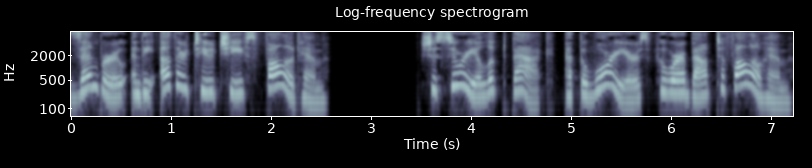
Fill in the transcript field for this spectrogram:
Zenberu and the other two chiefs followed him. Shasuryu looked back at the warriors who were about to follow him.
